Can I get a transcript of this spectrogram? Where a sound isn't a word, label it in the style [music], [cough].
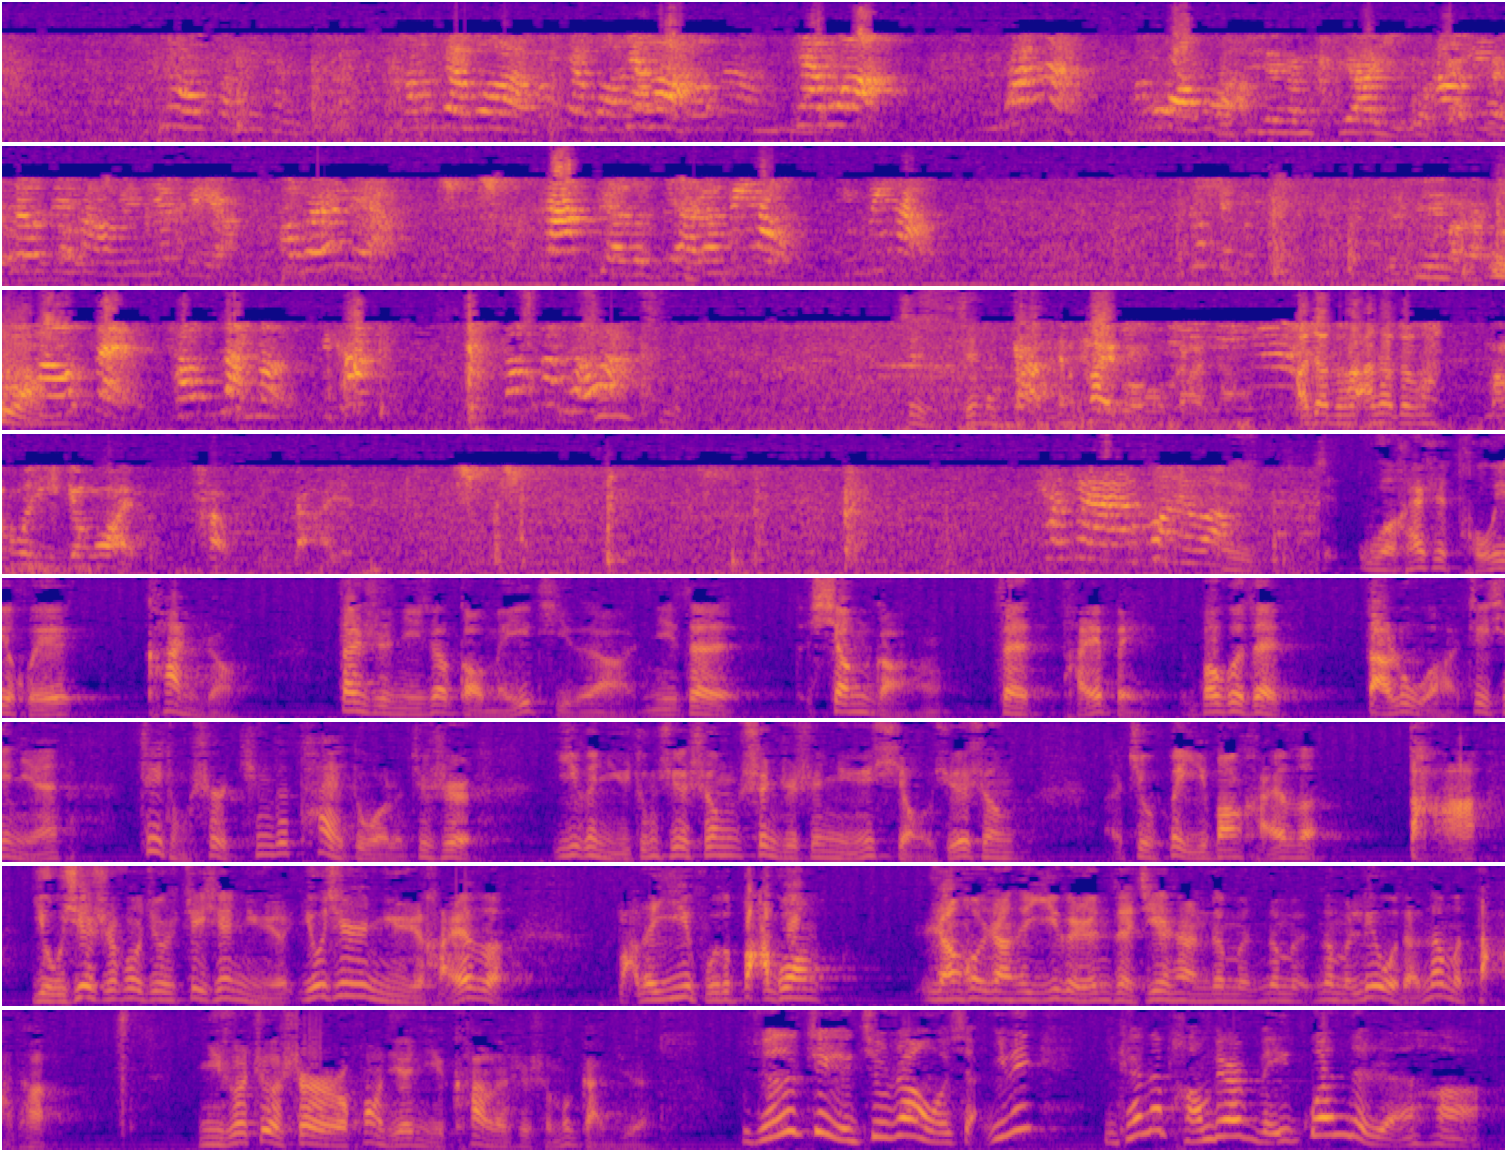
我还是头一回看着，但是你知道搞媒体的啊，你在香港、在台北，包括在大陆啊，这些年这种事儿听得太多了，就是一个女中学生，甚至是女小学生，就被一帮孩子打，有些时候就是这些女，尤其是女孩子，把她衣服都扒光，然后让她一个人在街上那么那么那么溜达，那么打她。你说这事儿，晃姐你看了是什么感觉？我觉得这个就让我想，因为你看他旁边围观的人哈，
